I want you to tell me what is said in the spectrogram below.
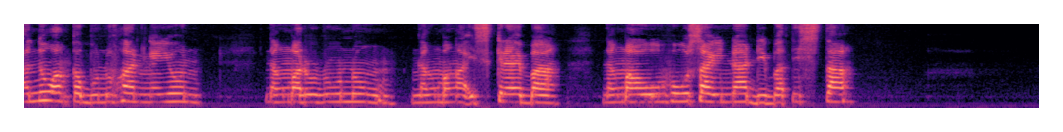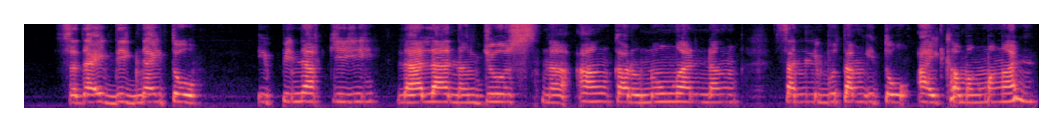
ano ang kabuluhan ngayon ng marurunong ng mga iskreba ng mahuhusay na debatista sa daigdig na ito ipinakilala ng Diyos na ang karunungan ng sanlibutang ito ay kamangmangan.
